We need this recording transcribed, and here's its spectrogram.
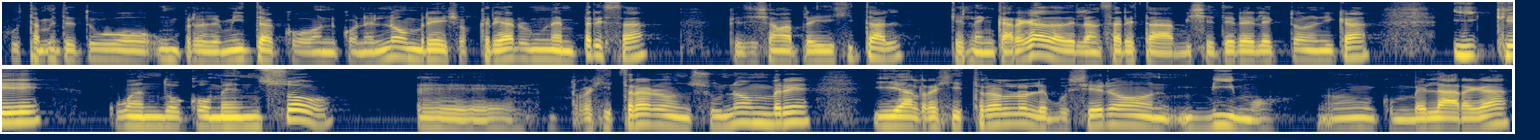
justamente tuvo un problemita con, con, el nombre, ellos crearon una empresa que se llama Play Digital, que es la encargada de lanzar esta billetera electrónica y que cuando comenzó eh, registraron su nombre y al registrarlo le pusieron Vimo con B larga,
